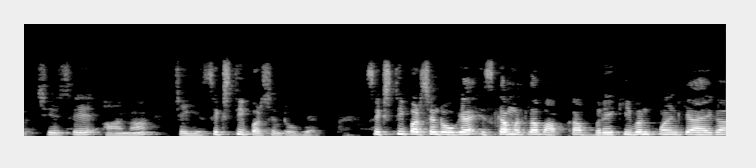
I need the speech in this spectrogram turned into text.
अच्छे से आना चाहिए सिक्सटी परसेंट हो गया सिक्सटी परसेंट हो गया इसका मतलब आपका ब्रेक इवन पॉइंट क्या आएगा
